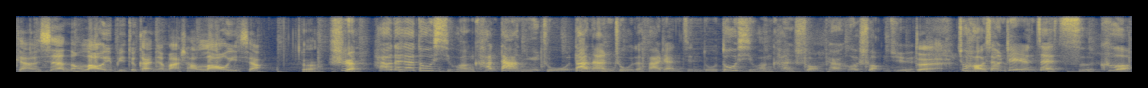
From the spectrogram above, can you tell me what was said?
感觉现在能捞一笔，就感觉马上捞一下。对，是，还有大家都喜欢看大女主、大男主的发展进度，都喜欢看爽片和爽剧，对，就好像这人在此刻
